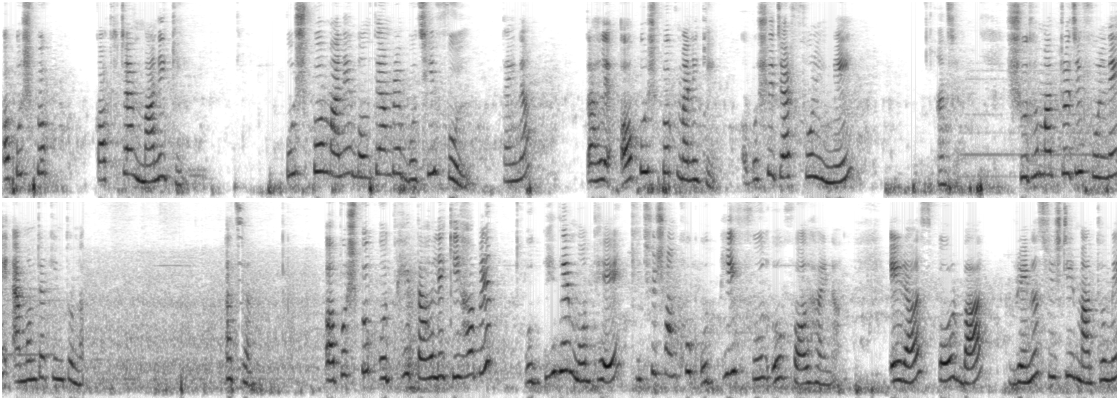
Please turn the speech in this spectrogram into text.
অপুষ্পক কথাটার মানে কি? পুষ্প মানে বলতে আমরা বুঝি ফুল, তাই না? তাহলে অপুষ্পক মানে কি? অবশ্যই যার ফুল নেই। আচ্ছা শুধুমাত্র যে ফুল নেই এমনটা কিন্তু না। আচ্ছা অপুষ্পক উদ্ভিদ তাহলে কি হবে? উদ্ভিদের মধ্যে কিছু সংখ্যক উদ্ভিদ, ফুল ও ফল হয় না। এরা স্পোর বা রেণু সৃষ্টির মাধ্যমে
